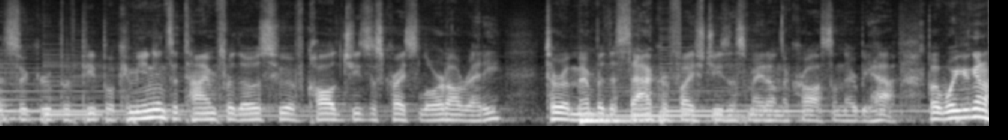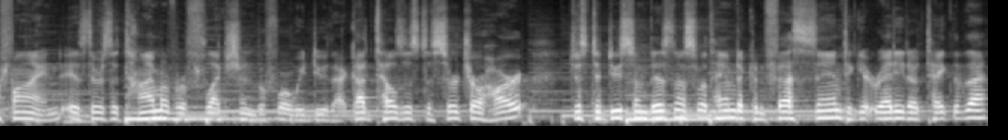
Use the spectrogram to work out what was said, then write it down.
as a group of people. Communion's a time for those who have called Jesus Christ Lord already to remember the sacrifice Jesus made on the cross on their behalf. But what you're going to find is there's a time of reflection before we do that. God tells us to search our heart, just to do some business with Him, to confess sin, to get ready to take that.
